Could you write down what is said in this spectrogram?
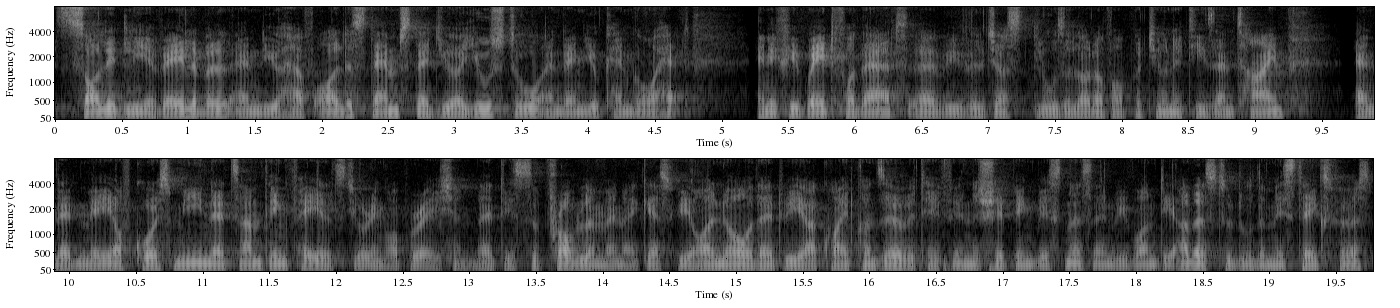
solidly available and you have all the stamps that you are used to and then you can go ahead. And if we wait for that, uh, we will just lose a lot of opportunities and time. And that may, of course, mean that something fails during operation. That is the problem. And I guess we all know that we are quite conservative in the shipping business and we want the others to do the mistakes first.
